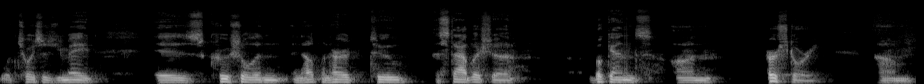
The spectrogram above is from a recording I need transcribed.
what choices you made, is crucial in in helping her to establish a bookends on her story. Um,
